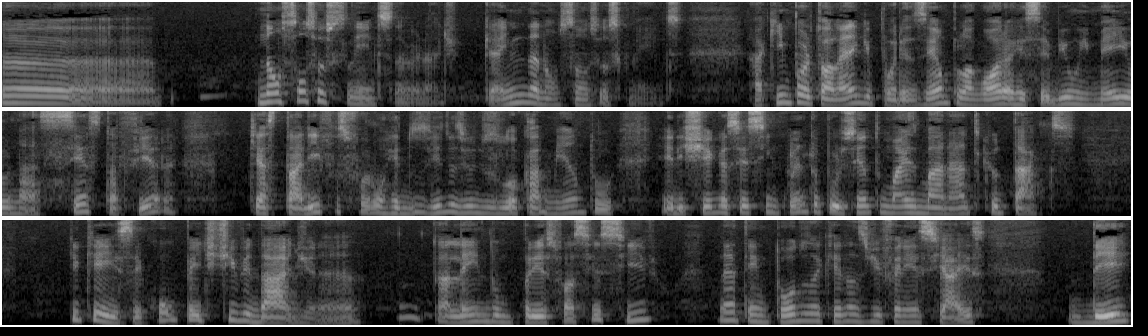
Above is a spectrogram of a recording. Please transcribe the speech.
uh, não são seus clientes, na verdade. Que ainda não são seus clientes. Aqui em Porto Alegre, por exemplo, agora eu recebi um e-mail na sexta-feira que as tarifas foram reduzidas e o deslocamento ele chega a ser 50% mais barato que o táxi. O que, que é isso? É competitividade, né? Além de um preço acessível, né, tem todos aqueles diferenciais de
